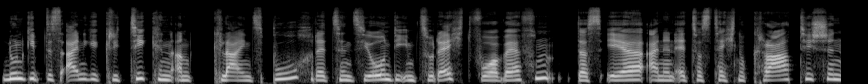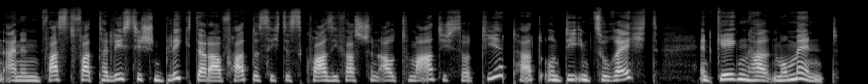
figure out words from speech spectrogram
nun gibt es einige Kritiken an Kleins Buch, Rezension, die ihm zu Recht vorwerfen, dass er einen etwas technokratischen, einen fast fatalistischen Blick darauf hat, dass sich das quasi fast schon automatisch sortiert hat und die ihm zu Recht entgegenhalten, Moment,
